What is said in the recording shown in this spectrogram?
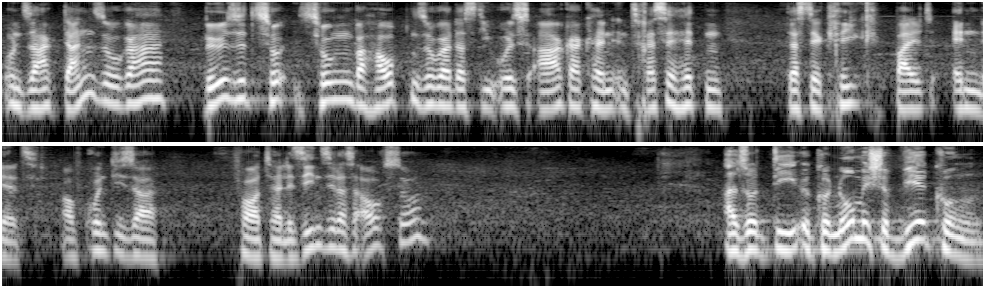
und sagt dann sogar, böse Zungen behaupten sogar, dass die USA gar kein Interesse hätten, dass der Krieg bald endet, aufgrund dieser Vorteile. Sehen Sie das auch so? Also die ökonomische Wirkung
